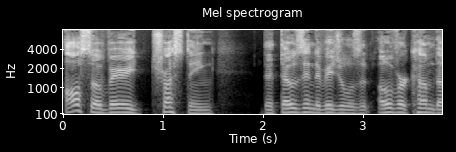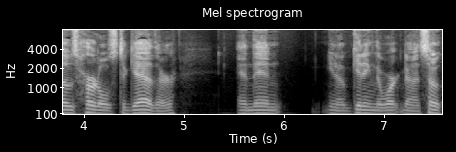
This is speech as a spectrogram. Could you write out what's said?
also very trusting that those individuals would overcome those hurdles together and then you know getting the work done. So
